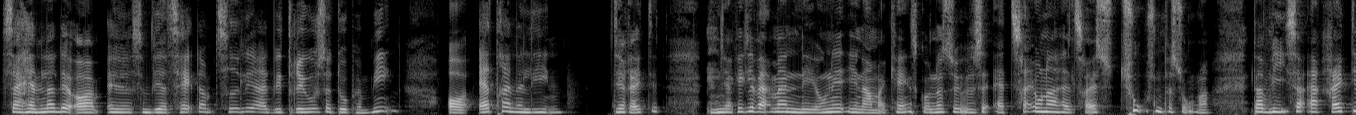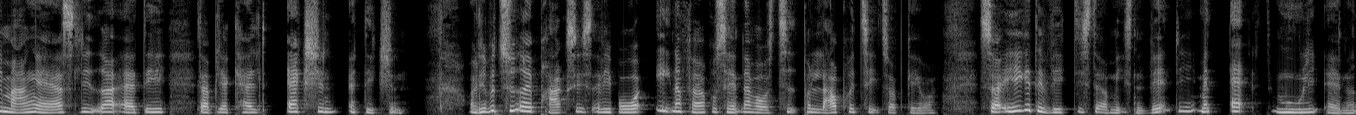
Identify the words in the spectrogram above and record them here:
så handler det om, øh, som vi har talt om tidligere, at vi drives af dopamin og adrenalin, det er rigtigt. Jeg kan ikke lade være med at nævne en amerikansk undersøgelse af 350.000 personer, der viser, at rigtig mange af os lider af det, der bliver kaldt action addiction. Og det betyder i praksis, at vi bruger 41% af vores tid på lavprioritetsopgaver. Så ikke det vigtigste og mest nødvendige, men alt muligt andet.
